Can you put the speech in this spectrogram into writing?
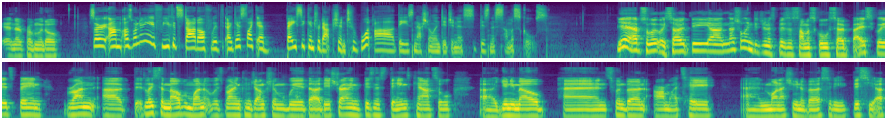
Yeah, no problem at all. So um, I was wondering if you could start off with, I guess, like a basic introduction to what are these National Indigenous Business Summer Schools. Yeah, absolutely. So the uh, National Indigenous Business Summer School. So basically, it's been run, uh, at least the Melbourne one. It was run in conjunction with uh, the Australian Business Deans Council, uh, UniMelb, and Swinburne RMIT, and Monash University this year.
